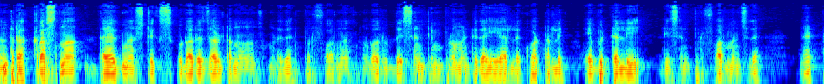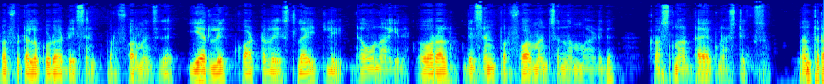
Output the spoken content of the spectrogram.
ನಂತರ ಕ್ರಸ್ನ ಡಯಾಗ್ನಾಸ್ಟಿಕ್ಸ್ ಕೂಡ ರಿಸಲ್ಟ್ ಅನೌನ್ಸ್ ಮಾಡಿದೆ. ಪರ್ಫಾರ್ಮೆನ್ಸ್ ನೋಡಬಹುದು ಡಿಸೆಂಟ್ ಇಂಪ್ರೂವ್ಮೆಂಟ್ ಇದೆ ಇಯರ್ಲಿ ಕ್ವಾರ್ಟರ್ಲಿ ಎಬಿಟ್ ಅಲ್ಲಿ ಡಿಸೆಂಟ್ ಪರ್ಫಾರ್ಮೆನ್ಸ್ ಇದೆ. ನೆಟ್ ಪ್ರಾಫಿಟ್ ಅಲ್ಲೂ ಕೂಡ ಡಿಸೆಂಟ್ ಪರ್ಫಾರ್ಮೆನ್ಸ್ ಇದೆ. ಇಯರ್ಲಿ ಕ್ವಾರ್ಟರ್ಲಿ ಸ್ಲೈಟ್ಲಿ ಡೌನ್ ಆಗಿದೆ. ಓವರ್ ಆಲ್ ಡಿಸೆಂಟ್ ಪರ್ಫಾರ್ಮೆನ್ಸ್ ಅನ್ನ ಮಾಡಿದೆ ಕ್ರಸ್ನ ಡಯಾಗ್ನೋಸ್ಟಿಕ್ಸ್ ನಂತರ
